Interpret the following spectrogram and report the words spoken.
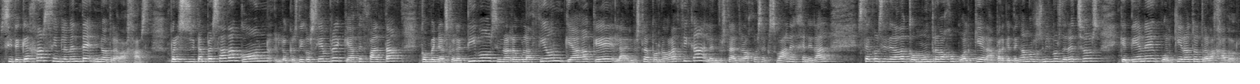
si te quejas simplemente no trabajas. Por eso soy tan pesada con lo que os digo siempre, que hace falta convenios colectivos y una regulación que haga que la industria pornográfica, la industria del trabajo sexual en general, sea considerada como un trabajo cualquiera, para que tengamos los mismos derechos que tiene cualquier otro trabajador.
